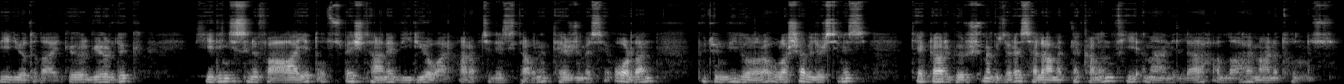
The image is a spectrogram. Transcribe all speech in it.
videoda da gördük. 7. sınıfa ait 35 tane video var. Arapça ders kitabının tercümesi. Oradan bütün videolara ulaşabilirsiniz. Tekrar görüşmek üzere. Selametle kalın. Fi emanillah. Allah'a emanet olunuz.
